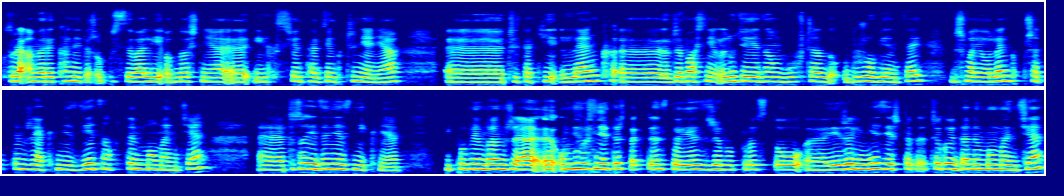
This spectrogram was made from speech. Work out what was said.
które, Amerykanie też opisywali odnośnie ich święta dziękczynienia, E, czyli taki lęk, e, że właśnie ludzie jedzą wówczas dużo więcej, gdyż mają lęk przed tym, że jak nie zjedzą w tym momencie, e, to to jedzenie zniknie. I powiem Wam, że u mnie właśnie też tak często jest, że po prostu jeżeli nie zjesz czegoś w danym momencie,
